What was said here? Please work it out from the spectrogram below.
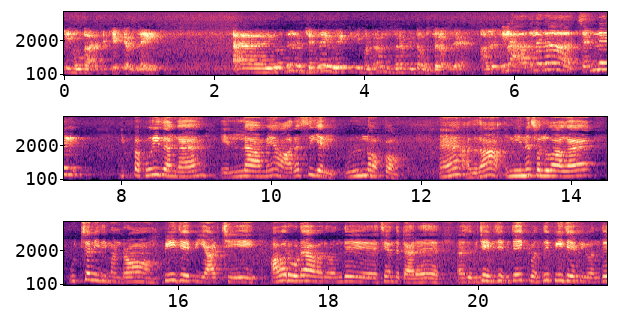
திமுக அரசு கேட்கவில்லை. ஆஹ் இது வந்து சென்னை உயர்நீதிமன்றம் பிறப்பித்த உத்தரவு. அது இல்ல அதுலதான் சென்னை இப்போ புரியுதாங்க? எல்லாமே அரசியல் உள்நோக்கம். அஹ் அதுதான் நீ என்ன சொல்லுவாங்க? உச்ச நீதிமன்றம் பிஜேபி ஆட்சி அவரோட அவர் வந்து சேர்ந்துட்டாரு. அது விஜய் விஜய் விஜய்க்கு வந்து பிஜேபி வந்து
